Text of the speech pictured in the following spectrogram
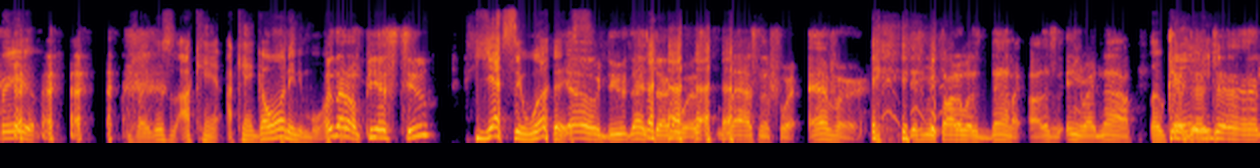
real. I was like, this is I can't I can't go on anymore. was that on PS2? yes, it was. Yo, dude, that junk was lasting forever. Just we thought it was done, like, oh, this is ending right now. Dun, okay. dun, dun.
